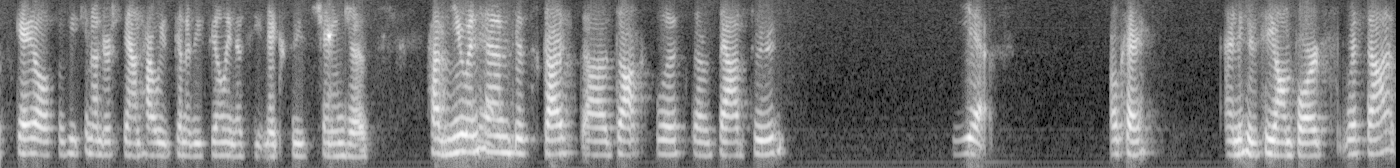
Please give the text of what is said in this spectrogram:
a scale so he can understand how he's going to be feeling as he makes these changes. Have you and him discussed uh, Doc's list of bad foods? Yes. Okay. And is he on board with that?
